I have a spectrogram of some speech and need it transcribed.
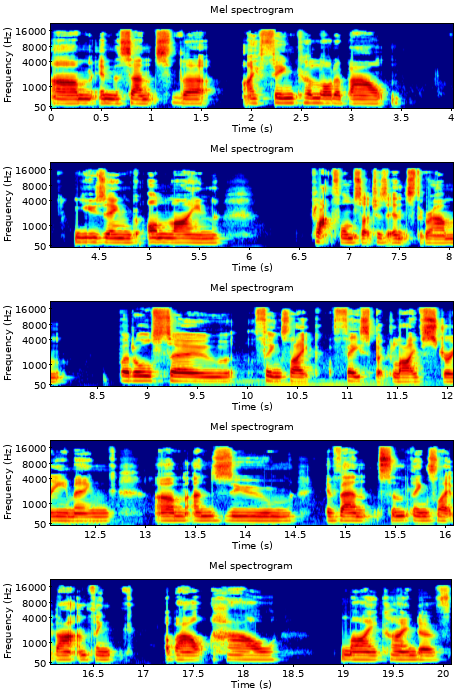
um, in the sense that I think a lot about using online platforms such as Instagram, but also things like Facebook live streaming um, and Zoom events and things like that, and think about how my kind of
